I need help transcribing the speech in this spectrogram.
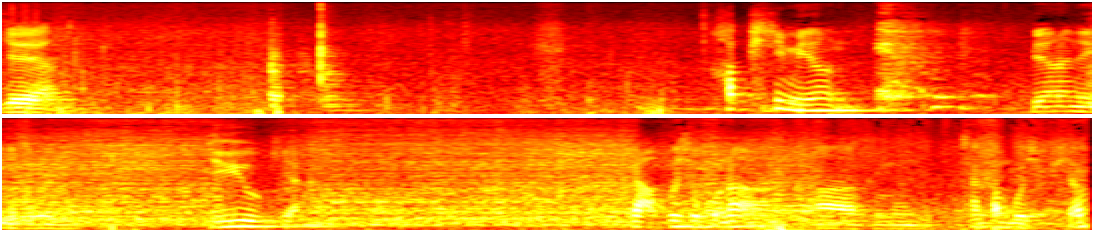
이게 하필이면 미안한 얘기지만 뉴욕이야. 보셨구나. 아 그러면 잠깐 보십시오.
